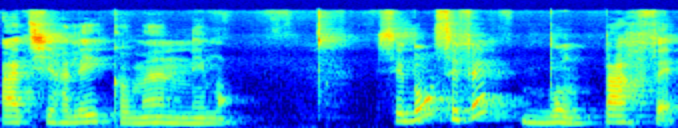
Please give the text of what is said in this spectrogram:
attire-les comme un aimant. C'est bon, c'est fait? Bon, parfait.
